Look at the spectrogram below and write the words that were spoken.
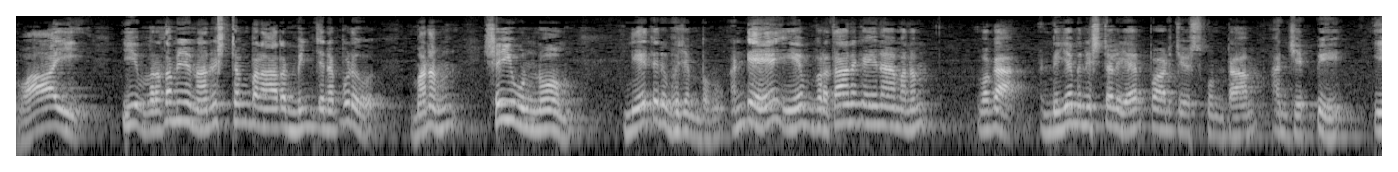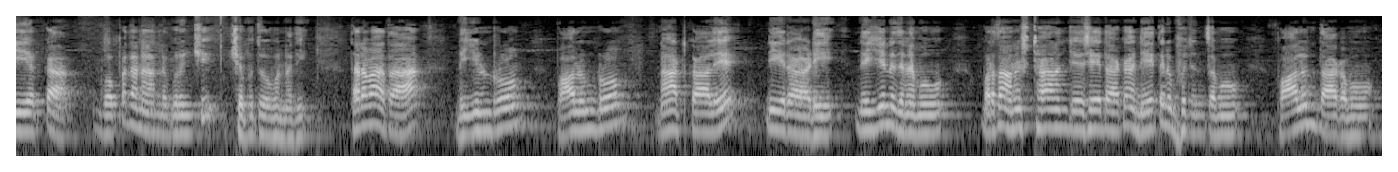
వాయి ఈ వ్రతమును అనుష్ఠంపనారంభించినప్పుడు మనం చెయ్యి ఉన్నోం నేతిని భుజింపము. అంటే ఏ వ్రతానికైనా మనం ఒక నియమనిష్టలు ఏర్పాటు చేసుకుంటాం అని చెప్పి ఈ యొక్క గొప్పతనాన్ని గురించి చెబుతూ ఉన్నది. తర్వాత నెయ్యుండ్రోం పాలుండ్రోం నాటకాలే నీరాడి నెయ్యిన దినము వ్రత అనుష్ఠానం చేసేదాకా నేతను భుజించము పాలును తాగము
